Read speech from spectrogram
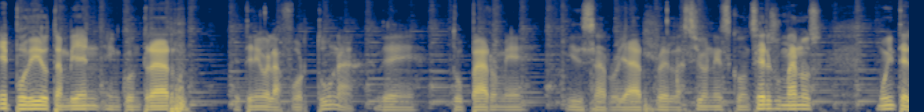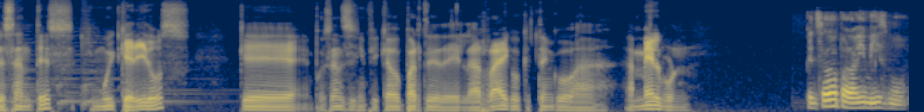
he podido también encontrar, he tenido la fortuna de toparme y desarrollar relaciones con seres humanos muy interesantes y muy queridos que pues han significado parte del arraigo que tengo a, a Melbourne. Pensaba para mí mismo,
